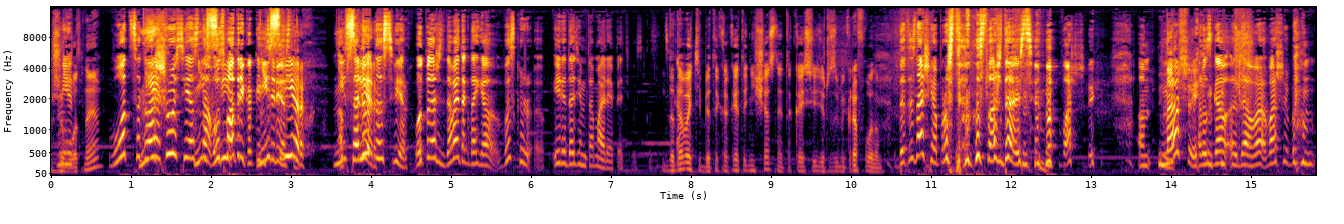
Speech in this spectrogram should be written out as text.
животное. Вот соглашусь я с тобой. Вот смотри, как не интересно. сверх, не Абсолютно сверх. сверх. Вот подожди, давай тогда я выскажу, или дадим Тамаре опять высказаться. Да Как? давай тебе, ты какая-то несчастная такая сидишь за микрофоном. Да ты знаешь, я просто наслаждаюсь вашей... эм, Нашей? Да, ва- вашей эм,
